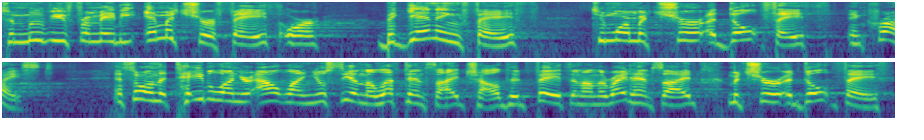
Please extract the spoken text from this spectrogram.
to move you from maybe immature faith or beginning faith to more mature adult faith in Christ. And so on the table on your outline, you'll see on the left hand side childhood faith, and on the right hand side, mature adult faith.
